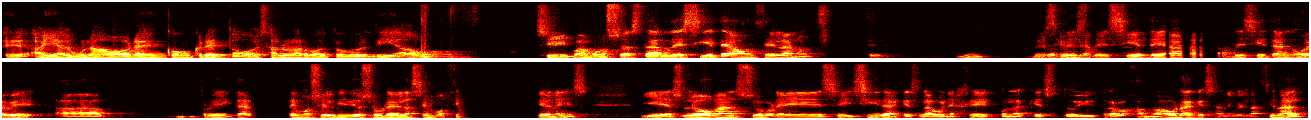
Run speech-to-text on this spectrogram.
eh, ¿Hay alguna hora en concreto o es a lo largo de todo el día? O... Sí, vamos a estar de 7 a 11 de la noche. ¿Mm? Entonces, de 7 a, de 7 a 9 a, proyectaremos el vídeo sobre las emociones y eslogan sobre Seisida, que es la ONG con la que estoy trabajando ahora, que es a nivel nacional.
